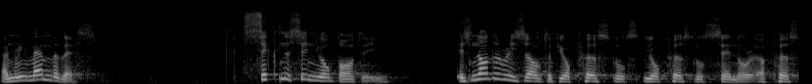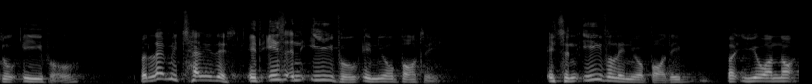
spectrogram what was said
And remember this sickness in your body is not a result of your personal, your personal sin or a personal evil. But let me tell you this it is an evil in your body. It's an evil in your body, but you are not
